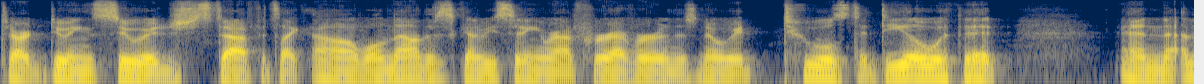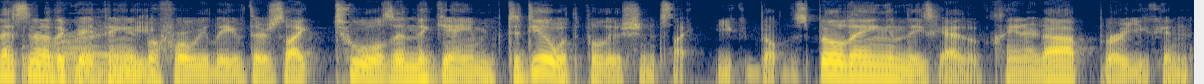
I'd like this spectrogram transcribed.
start doing sewage stuff, it's like, oh, well, now this is going to be sitting around forever, and there's no way, tools to deal with it. And that's another great thing. Before We Leave. There's like tools in the game to deal with pollution. It's like you can build this building, and these guys will clean it up, or you can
